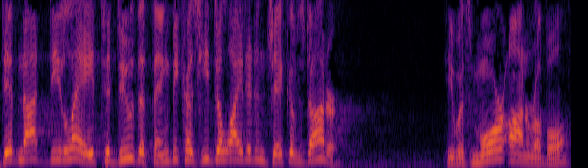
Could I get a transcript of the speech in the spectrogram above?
did not delay to do the thing because he delighted in Jacob's daughter. He was more honorable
